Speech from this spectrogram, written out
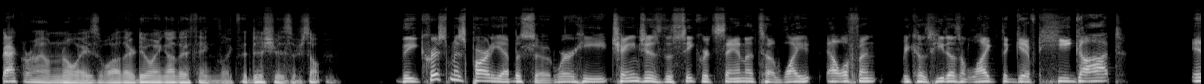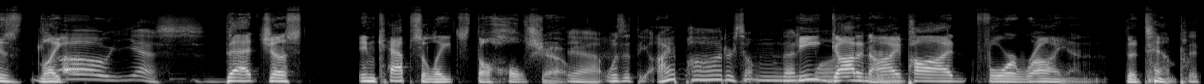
background noise while they're doing other things like the dishes or something. The Christmas party episode where he changes the Secret Santa to White Elephant because he doesn't like the gift he got is like Oh, yes. that just encapsulates the whole show. Yeah. Was it the iPod or something that he, He got an or- iPod for Ryan, the temp. That,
